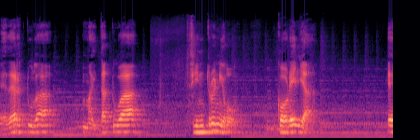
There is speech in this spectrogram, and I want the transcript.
edertu da, maitatua, zintruenigo, korella, e,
